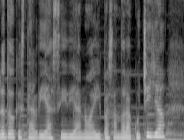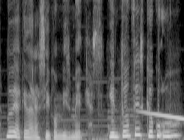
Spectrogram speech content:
no tengo que estar día sí, día no ahí pasando la cuchilla, me voy a quedar así con mis medias. Y entonces, ¿qué ocurrió?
